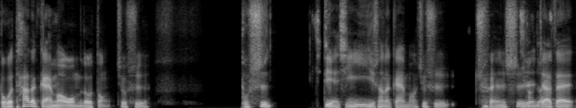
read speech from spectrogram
不过他的盖帽我们都懂，就是不是典型意义上的盖帽，就是纯是人家在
